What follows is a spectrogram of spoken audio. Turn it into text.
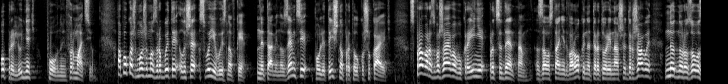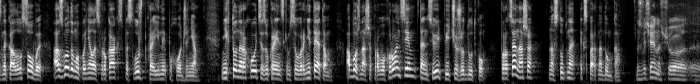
оприлюднять повну інформацію. А поки ж можемо зробити лише свої висновки. Не там іноземці політично притулку шукають. Справа Розважаєва в Україні прецедентна. За останні два роки на території нашої держави неодноразово зникали особи, а згодом опинялись в руках спецслужб країни походження. Ніхто не рахується з українським суверенітетом, або ж наші правоохоронці танцюють під чужу дудку. Про це наша наступна експертна думка. Звичайно, що е,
